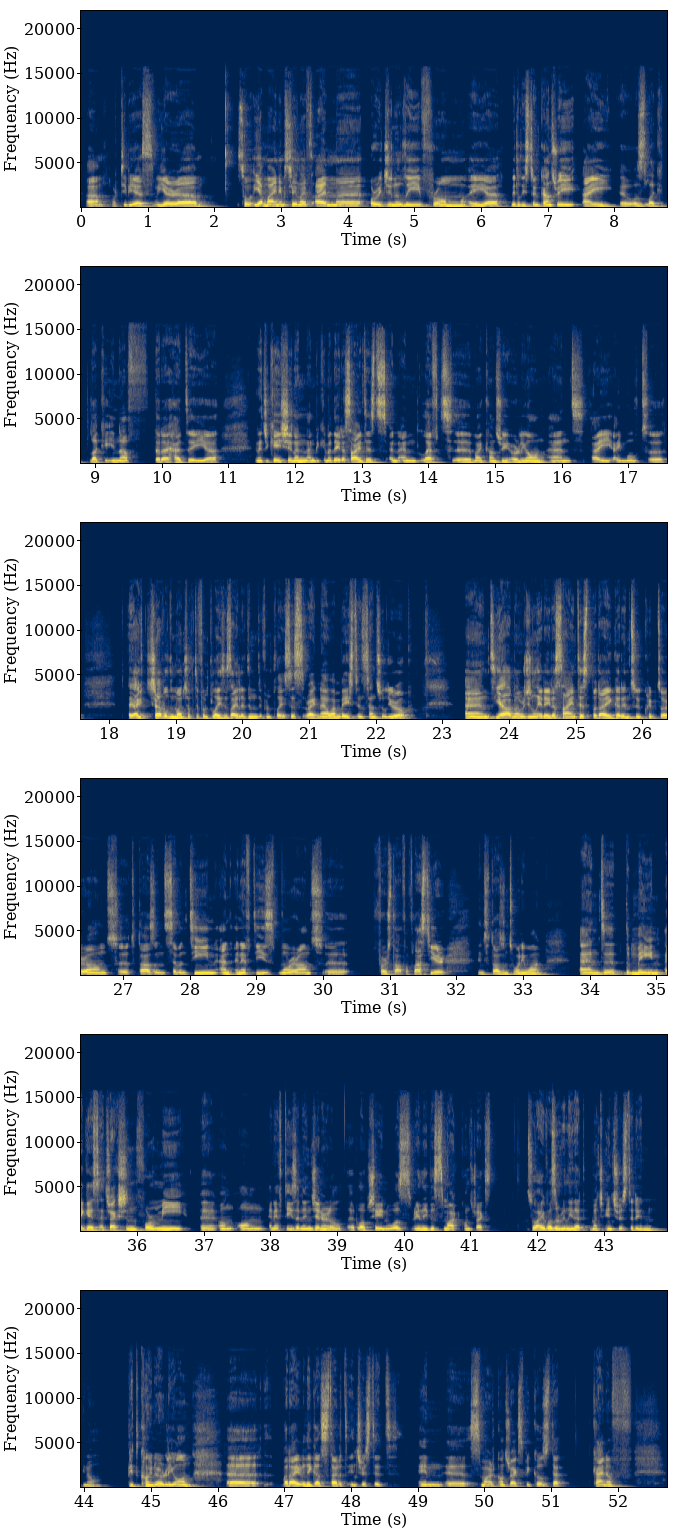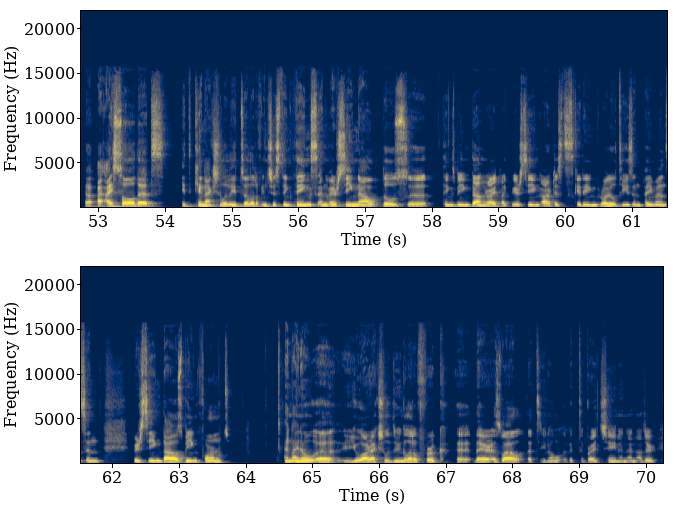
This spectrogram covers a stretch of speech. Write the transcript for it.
um, or TBS. We are. Um, so yeah, my name is Chainleft. I'm uh, originally from a uh, Middle Eastern country. I uh, was lucky lucky enough that I had a an education and, and became a data scientist and, and left uh, my country early on. And I, I moved. Uh, I traveled in a bunch of different places. I lived in different places. Right now, I'm based in Central Europe. And yeah, I'm originally a data scientist, but I got into crypto around uh, 2017 and NFTs more around uh, first half of last year in 2021. And uh, the main, I guess, attraction for me uh, on on NFTs and in general uh, blockchain was really the smart contracts. So I wasn't really that much interested in you know Bitcoin early on, uh, but I really got started interested in uh, smart contracts because that kind of uh, I, I, saw that it can actually lead to a lot of interesting things, and we're seeing now those uh, things being done right. Like we're seeing artists getting royalties and payments, and we're seeing DAOs being formed and I know uh, you are actually doing a lot of work uh, there as well. That you know with the Bright Chain and, and other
